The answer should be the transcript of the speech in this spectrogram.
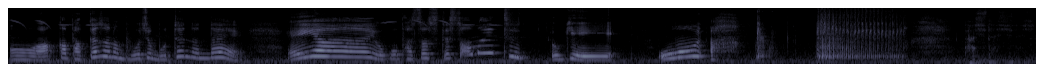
어, 아까 밖에서는 보지 못했는데 AR 요거 봤었을 때 서마이트 여기 A, 오, 아, 다시 다시 다시.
